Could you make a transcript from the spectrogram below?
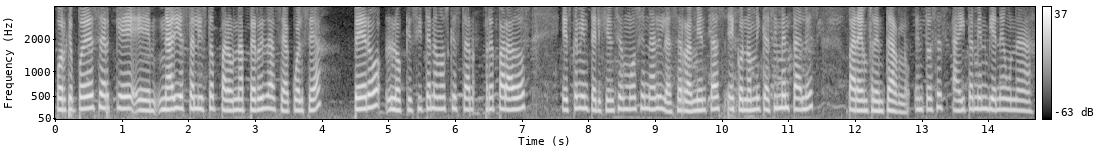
porque puede ser que eh, nadie está listo para una pérdida, sea cual sea, pero lo que sí tenemos que estar preparados es con la inteligencia emocional y las herramientas económicas y mentales para enfrentarlo. Entonces ahí también viene una,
